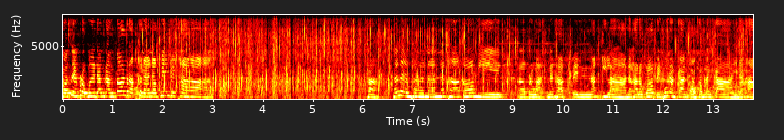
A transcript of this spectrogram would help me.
ขอเสียงปรบมือดัง ๆ ต้อนรับคณะนักวิ่งด้วยค่ะ ค่ะ ท่านในอำเภอนั้นนะคะก็มีเอ่อประวัตินะคะเป็นนักกีฬานะคะแล้วก็เป็นผู้นำการออกกำลังกายนะคะ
